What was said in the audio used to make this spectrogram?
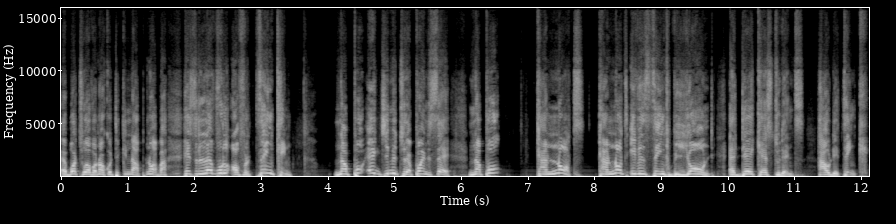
ɛbɔ 12 na wakɔ take nap na waba. His level of thinking napo gyimi to the point say napo cannot cannot even think beyond a daycare student how they think.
